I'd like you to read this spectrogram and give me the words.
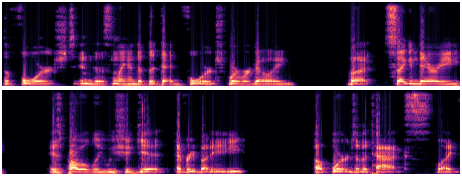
the forged in this land of the dead forged where we're going. But secondary is probably we should get everybody upwards of attacks. Like,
